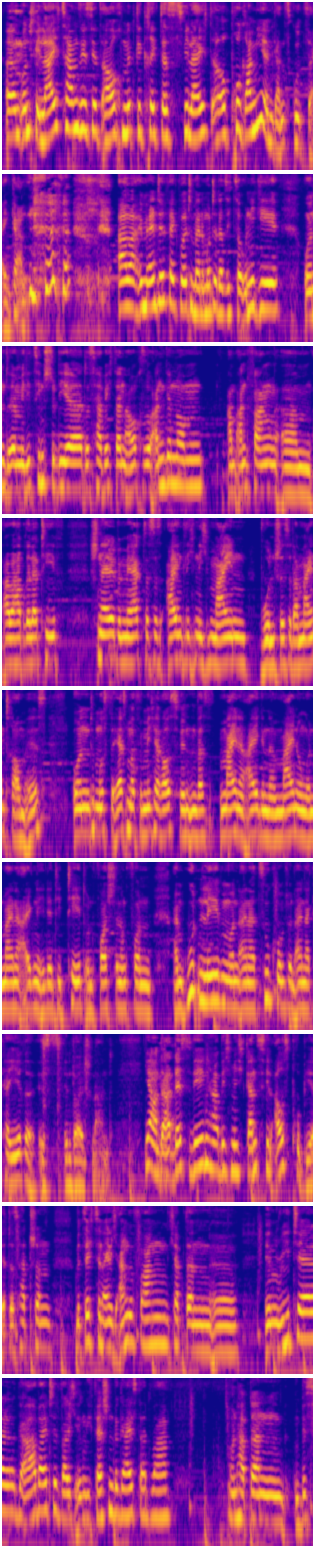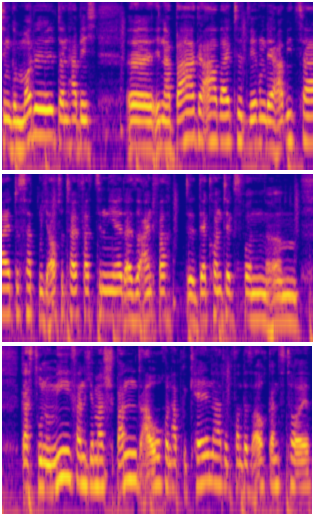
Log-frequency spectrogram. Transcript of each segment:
Ähm, und vielleicht haben sie es jetzt auch mitgekriegt, dass vielleicht auch Programmieren ganz gut sein kann. Aber im Endeffekt wollte meine Mutter, dass ich zur Uni gehe und äh, Medizin studiere. Das habe ich dann auch so angenommen am Anfang, ähm, aber habe relativ schnell bemerkt, dass es eigentlich nicht mein Wunsch ist oder mein Traum ist und musste erstmal für mich herausfinden, was meine eigene Meinung und meine eigene Identität und Vorstellung von einem guten Leben und einer Zukunft und einer Karriere ist in Deutschland. Ja, und da deswegen habe ich mich ganz viel ausprobiert. Das hat schon mit 16 eigentlich angefangen. Ich habe dann äh, im Retail gearbeitet, weil ich irgendwie Fashion begeistert war und habe dann ein bisschen gemodelt. Dann habe ich äh, in einer Bar gearbeitet während der Abi-Zeit. Das hat mich auch total fasziniert. Also einfach der Kontext von ähm, Gastronomie fand ich immer spannend auch und habe gekellnert und fand das auch ganz toll.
